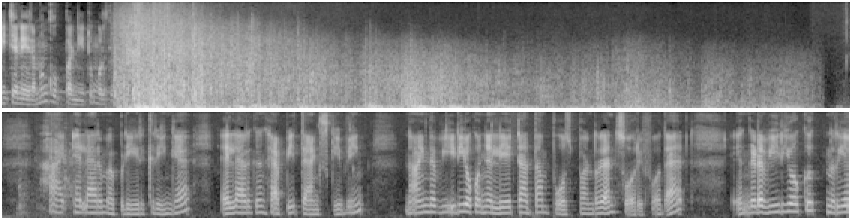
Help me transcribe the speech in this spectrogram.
மிச்ச நேரமும் குக் பண்ணிவிட்டு உங்களுக்கு ஹாய் எல்லோரும் எப்படி இருக்கிறீங்க? எல்லாருக்கும் ஹாப்பி தேங்க்ஸ் கிவிங் நான் இந்த வீடியோ கொஞ்சம் லேட்டாக தான் போஸ்ட் பண்ணுறேன் சாரி ஃபார் தேட் எங்களோட வீடியோவுக்கு நிறைய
